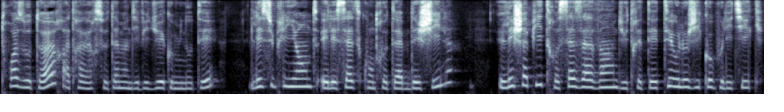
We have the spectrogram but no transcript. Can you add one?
trois auteurs à travers ce thème individu et communauté, les suppliantes et les sept contre Thèbes d'Échille, les chapitres 16 à 20 du traité théologico-politique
